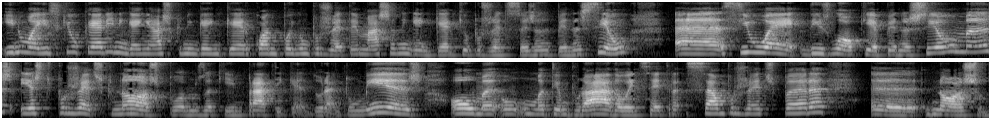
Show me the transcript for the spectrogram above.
E não é isso que eu quero, e ninguém acha que ninguém quer, quando põe um projeto em marcha, ninguém quer que o projeto seja apenas seu. Uh, se o é, diz logo que é apenas seu, mas estes projetos que nós pomos aqui em prática durante um mês ou uma, uma temporada ou etc., são projetos para nós uh,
